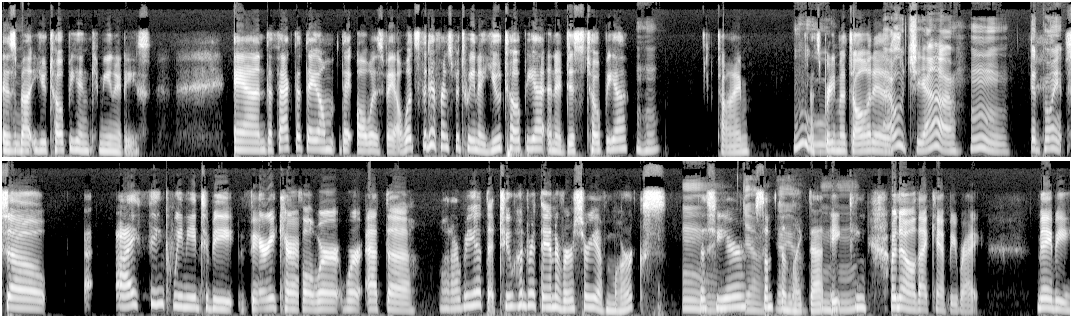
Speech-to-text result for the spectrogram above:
is about utopian communities. And the fact that they um, they always fail. What's the difference between a utopia and a dystopia? Time. That's pretty much all it is. ouch, yeah. Hmm. Good point. So I think we need to be very careful. We're we're at the what are we at the 200th anniversary of Marx this year? Mm, yeah, Something yeah, Mm-hmm. like that. 18 Oh no, that can't be right. Maybe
